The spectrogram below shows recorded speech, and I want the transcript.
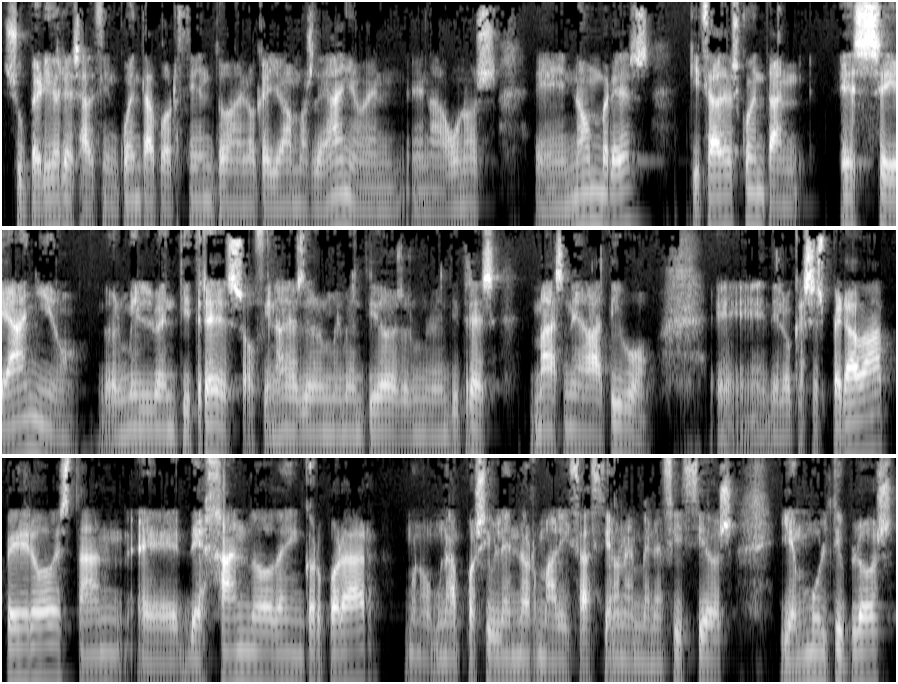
superiores al 50% en lo que llevamos de año en, algunos eh, nombres. Quizá descuentan ese año 2023 o finales de 2022-2023 más negativo eh, de lo que se esperaba, pero están eh, dejando de incorporar bueno, una posible normalización en beneficios y en múltiplos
